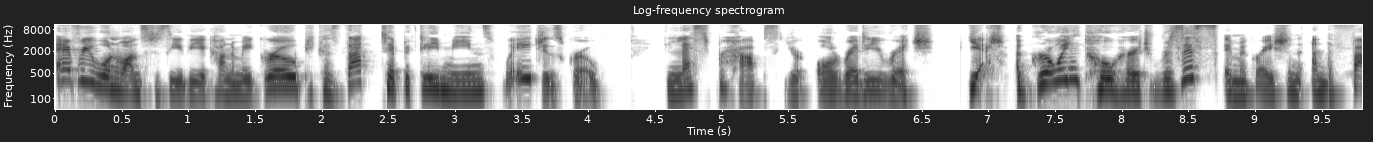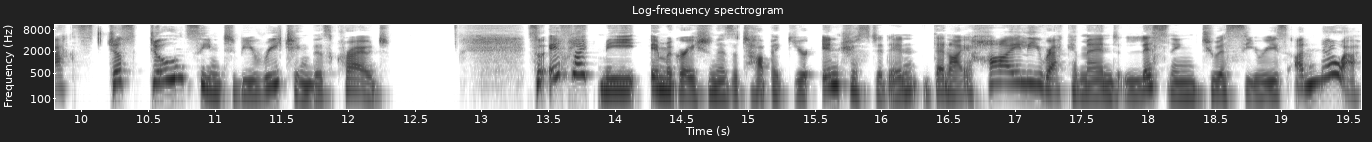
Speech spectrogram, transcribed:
Everyone wants to see the economy grow because that typically means wages grow, unless perhaps you're already rich. Yet, a growing cohort resists immigration and the facts just don't seem to be reaching this crowd. So, if like me, immigration is a topic you're interested in, then I highly recommend listening to a series on NOA,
